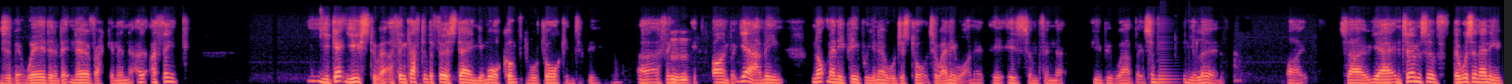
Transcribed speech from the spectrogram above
this is a bit weird and a bit nerve wracking. And I, I, think you get used to it. I think after the first day and you're more comfortable talking to people, uh, I think mm-hmm. it's fine. But yeah, I mean, not many people, you know, will just talk to anyone. It, it is something that few people have, but it's something you learn. Like, so yeah, in terms of, there wasn't any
